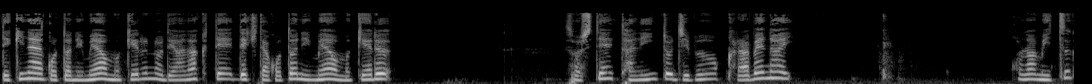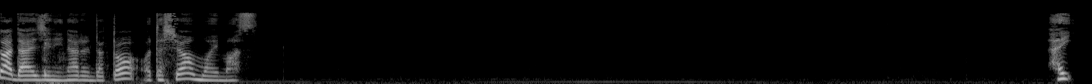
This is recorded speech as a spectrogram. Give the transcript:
できないことに目を向けるのではなくて、できたことに目を向ける。そして他人と自分を比べない。この三つが大事になるんだと私は思います。はい。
